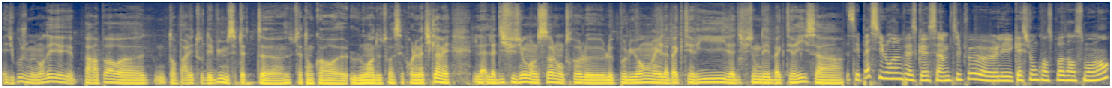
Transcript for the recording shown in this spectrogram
Et du coup, je me demandais par rapport, euh, t'en parlais tout au début, mais c'est peut-être euh, peut-être encore loin de toi ces problématiques-là, mais la, la diffusion dans le sol entre le, le polluant et la bactérie, la diffusion des bactéries, ça. C'est pas si loin parce que c'est un petit peu les questions qu'on se pose en ce moment.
